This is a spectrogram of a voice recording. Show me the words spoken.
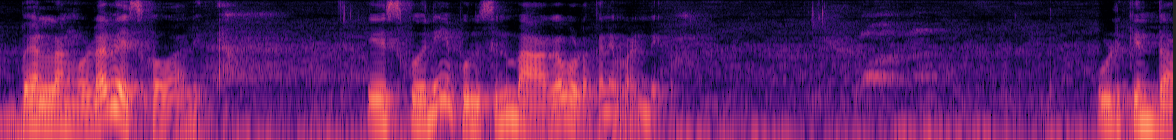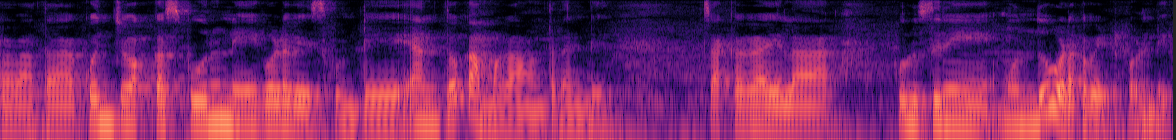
బెల్లం కూడా వేసుకోవాలి. వేసుకొని పులుసుని బాగా ఉడకనివ్వండి. ఉడికిన తర్వాత కొంచెం ఒక్క స్పూను నెయ్యి కూడా వేసుకుంటే ఎంతో కమ్మగా ఉంటుందండి. చక్కగా ఇలా పులుసుని ముందు ఉడకబెట్టుకోండి.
